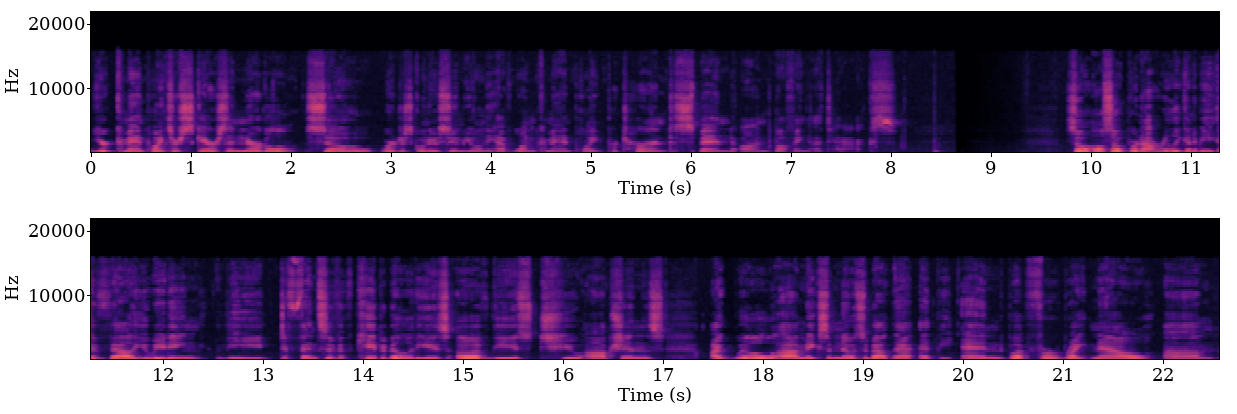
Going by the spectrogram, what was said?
your command points are scarce in Nurgle, so we're just going to assume you only have one command point per turn to spend on buffing attacks. So also, we're not really going to be evaluating the defensive capabilities of these two options. I will uh, make some notes about that at the end, but for right now, um,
